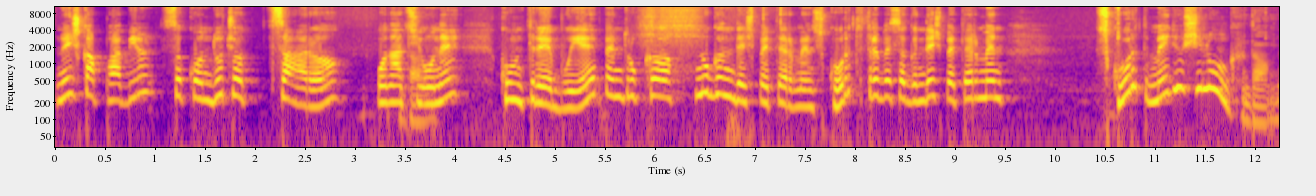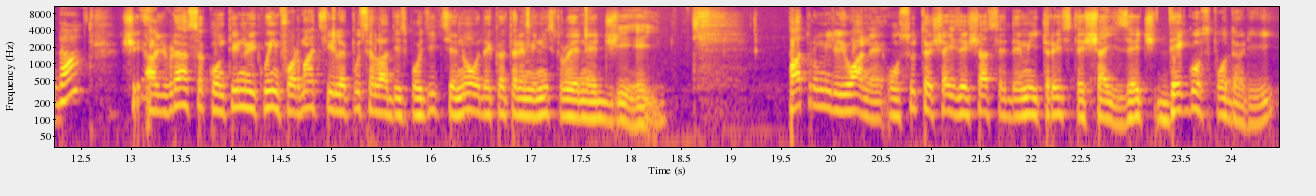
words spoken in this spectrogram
nu ești capabil să conduci o țară, o națiune, da. cum trebuie, pentru că nu gândești pe termen scurt, trebuie să gândești pe termen scurt, mediu și lung. Da. da? Și aș vrea să continui cu informațiile puse la dispoziție nouă de către Ministrul Energiei. 4 milioane 166.360 de gospodării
